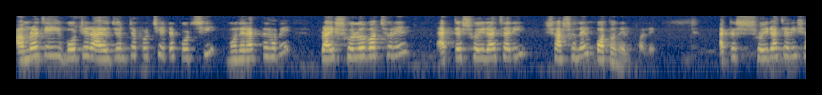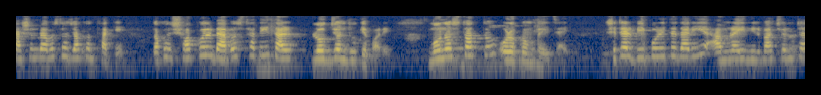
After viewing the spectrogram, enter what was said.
আমরা যে এই ভোটের আয়োজনটা করছি, এটা করছি, মনে রাখতে হবে, প্রায় ষোলো বছরের একটা স্বৈরাচারী শাসনের পতনের ফলে। একটা স্বৈরাচারী শাসন ব্যবস্থা যখন থাকে, তখন সকল ব্যবস্থাতেই তার লোকজন ঢুকে পড়ে। মনস্তত্ত্ব ওরকম হয়ে যায়। সেটার বিপরীতে দাঁড়িয়ে আমরা এই নির্বাচনটা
